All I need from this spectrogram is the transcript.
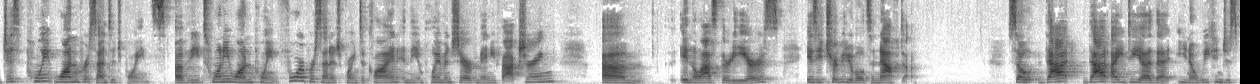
just 0.1 percentage points of the 21.4 percentage point decline in the employment share of manufacturing um, in the last 30 years is attributable to NAFTA. So that that idea that you know we can just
